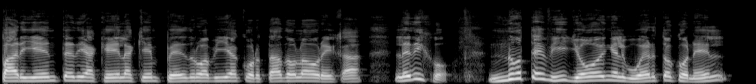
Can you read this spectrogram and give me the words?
pariente de aquel a quien Pedro había cortado la oreja, le dijo, ¿no te vi yo en el huerto con él?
